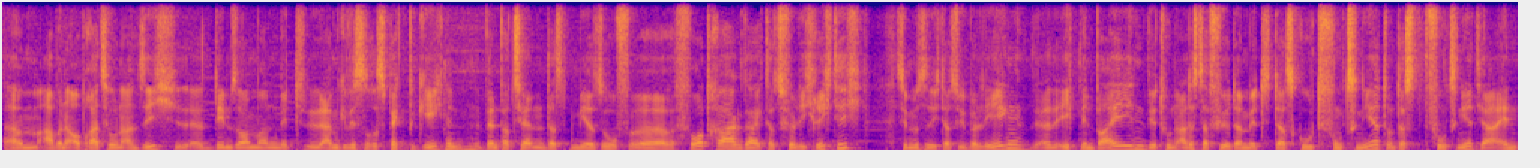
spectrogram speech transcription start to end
aber eine Operation an sich, äh, dem soll man mit einem gewissen Respekt begegnen. Wenn Patienten das mir so äh, vortragen, sage ich das völlig richtig. Sie müssen sich das überlegen. Äh, ich bin bei Ihnen. Wir tun alles dafür, damit das gut funktioniert. Und das funktioniert ja in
